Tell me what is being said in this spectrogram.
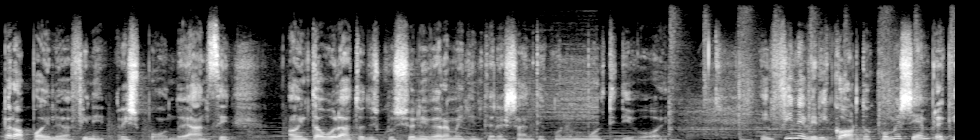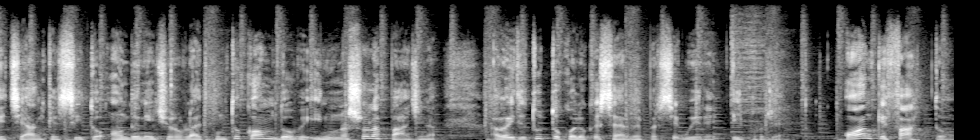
però poi alla fine rispondo e anzi ho intavolato discussioni veramente interessanti con molti di voi. Infine vi ricordo come sempre che c'è anche il sito onthenatureoflight.com dove in una sola pagina avete tutto quello che serve per seguire il progetto. Ho anche fatto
